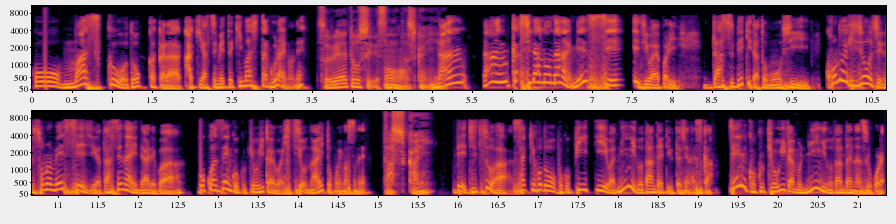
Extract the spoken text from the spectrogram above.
こう、マスクをどっかからかき集めてきましたぐらいのね。それやってほしいですね、うん確かにね。なん、なんかしらのな、メッセージはやっぱり出すべきだと思うし、この非常時にそのメッセージが出せないんであれば、僕は全国協議会は必要ないと思いますね。確かに。で、実は、先ほど僕 PTA は任意の団体って言ったじゃないですか。全国協議会も任意の団体なんですよ、これ。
